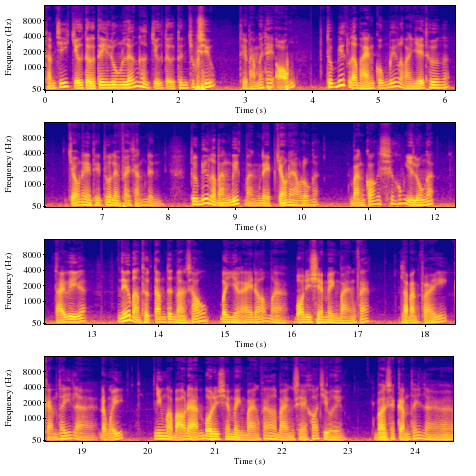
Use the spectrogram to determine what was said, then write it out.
Thậm chí chữ tự ti luôn lớn hơn chữ tự tin chút xíu, thì bạn mới thấy ổn. Tôi biết là bạn cũng biết là bạn dễ thương á. Chỗ này thì tôi lại phải khẳng định. Tôi biết là bạn biết bạn đẹp chỗ nào luôn á. Bạn có cái sức hút gì luôn á. Tại vì á nếu bạn thực tâm tin bạn xấu, bây giờ ai đó mà body shaming bạn phát là bạn phải cảm thấy là đồng ý. Nhưng mà bảo đảm body shaming bạn phát là bạn sẽ khó chịu liền. Bạn sẽ cảm thấy là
